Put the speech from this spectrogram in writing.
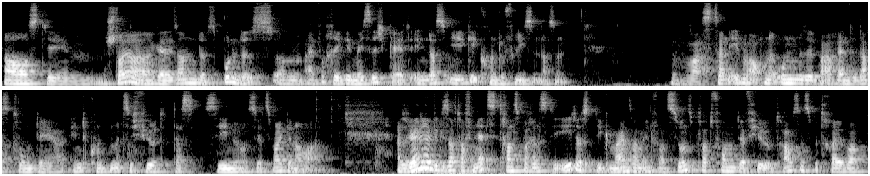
aus den Steuergeldern des Bundes ähm, einfach regelmäßig Geld in das EEG-Konto fließen lassen was dann eben auch eine unmittelbare Entlastung der Endkunden mit sich führt. Das sehen wir uns jetzt mal genauer an. Also wir haben ja, wie gesagt, auf netztransparenz.de, das ist die gemeinsame Informationsplattform der vier Übertragungsnetzbetreiber,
